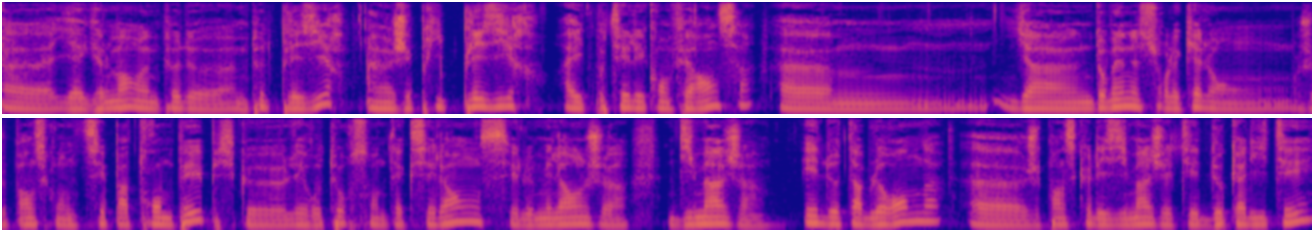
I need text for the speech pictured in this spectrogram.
Euh, il y a également un peu de, un peu de plaisir. Euh, j'ai pris plaisir à écouter les conférences. Il y a un domaine sur lequel on, je pense qu'on ne s'est pas puisque les retours sont excellents. C'est le mélange d'images et de tables rondes. je pense que les images étaient de qualité.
